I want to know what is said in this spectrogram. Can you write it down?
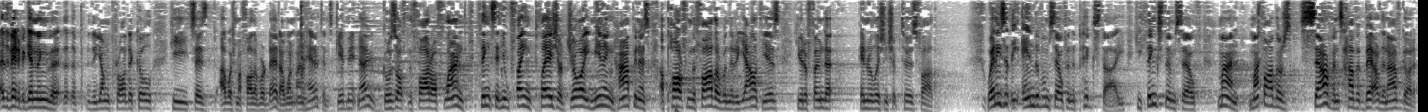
At the very beginning, the, the, the, young prodigal, he says, I wish my father were dead. I want my inheritance. Give me it now. Goes off to the far off land, thinks that he'll find pleasure, joy, meaning, happiness apart from the father when the reality is he would have found it in relationship to his father. When he's at the end of himself in the pigsty, he thinks to himself, man, my father's servants have it better than I've got it.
